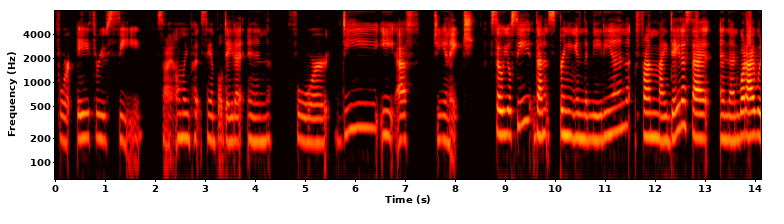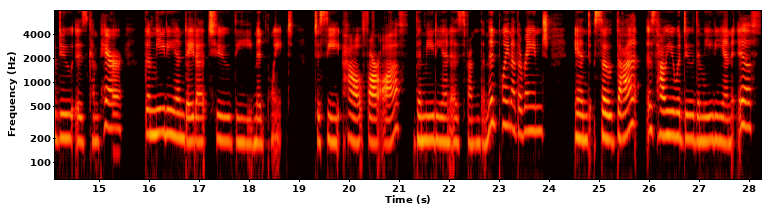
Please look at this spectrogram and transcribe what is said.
for A through C. So I only put sample data in for D, E, F, G, and H. So you'll see that it's bringing in the median from my data set. And then what I would do is compare the median data to the midpoint to see how far off the median is from the midpoint of the range and so that is how you would do the median if.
